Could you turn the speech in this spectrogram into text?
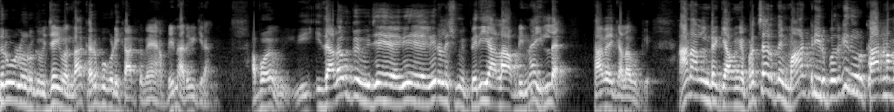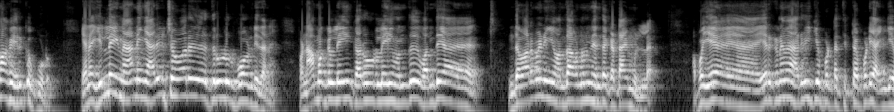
திருவள்ளூருக்கு விஜய் வந்தால் கருப்பு கொடி காட்டுவேன் அப்படின்னு அறிவிக்கிறாங்க. அப்போ இது அளவுக்கு விஜய் வீரலட்சுமி பெரியாளா அப்படின்னா இல்லை. தாவேக்கு அளவுக்கு ஆனால் இன்றைக்கு அவங்க பிரச்சாரத்தை மாற்றி இருப்பதற்கு இது ஒரு காரணமாக இருக்கக்கூடும். ஏன்னா இல்லைன்னா நீங்கள் அறிவிச்சவாறு திருவள்ளூர் போக வேண்டியதானே இப்போ நாமக்கல்லையும் கரூர்லேயும் வந்து வந்தே இந்த வாரமே நீங்கள் வந்தாகணும்னு எந்த கட்டாயமும் இல்லை. அப்போ ஏ ஏற்கனவே அறிவிக்கப்பட்ட திட்டப்படி அங்கே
